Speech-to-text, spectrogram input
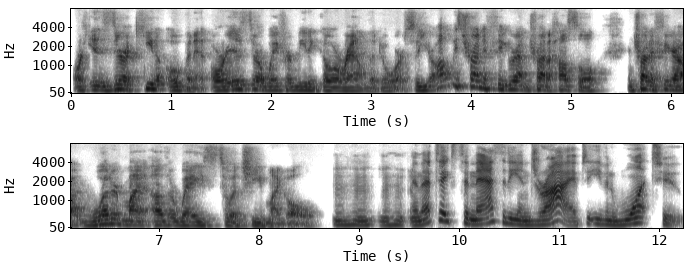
Or is there a key to open it? Or is there a way for me to go around the door? So you're always trying to figure out and try to hustle and try to figure out what are my other ways to achieve my goal. Mm-hmm, mm-hmm. And that takes tenacity and drive to even want to.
